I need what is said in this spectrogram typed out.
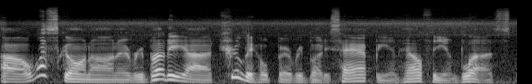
Uh, what's going on everybody? I truly hope everybody's happy and healthy and blessed.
